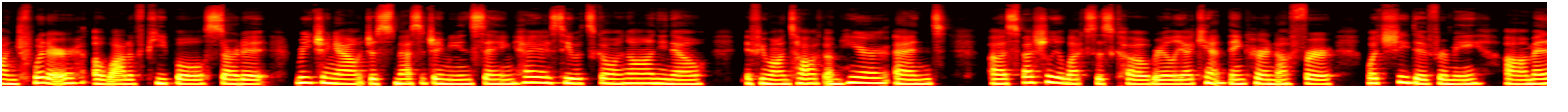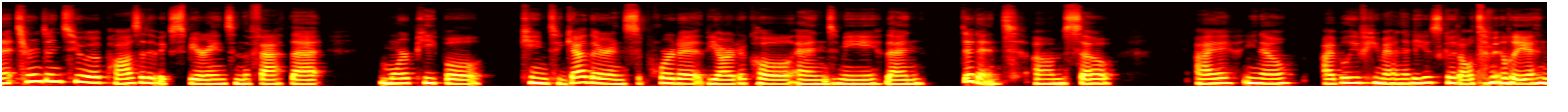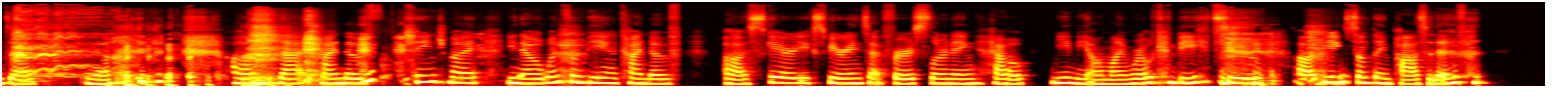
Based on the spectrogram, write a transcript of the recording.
on Twitter, a lot of people started reaching out, just messaging me and saying, Hey, I see what's going on. You know, if you want to talk, I'm here. And uh, especially Alexis Coe, really, I can't thank her enough for what she did for me. Um, and it turned into a positive experience in the fact that more people came together and supported the article and me than didn't. Um, so I, you know, I believe humanity is good ultimately, and uh, you know um, that kind of changed my, you know, went from being a kind of uh, scary experience at first, learning how mean the online world can be, to uh, being something positive.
